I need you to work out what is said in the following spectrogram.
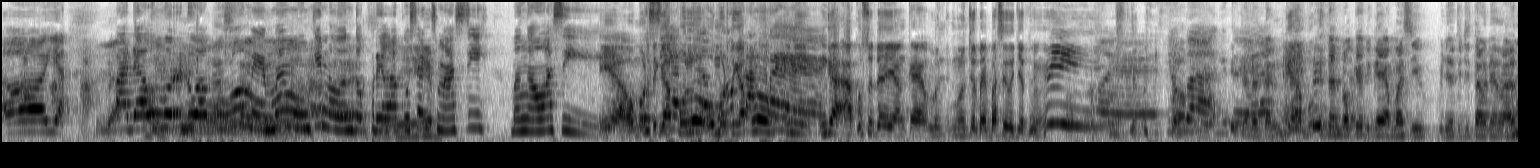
Oh iya. Iya. Pada umur 20 memang mungkin untuk perilaku seks masih mengawasi. Iya, umur Usia 30, umur 30 praktek. ini enggak, aku sudah yang kayak lun- meluncur bebas itu jatuh. Wih. Oh yes, nyoba gitu itu ya. nonton enggak bu nonton bokep juga yang masih punya tujuh tahun yang lalu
